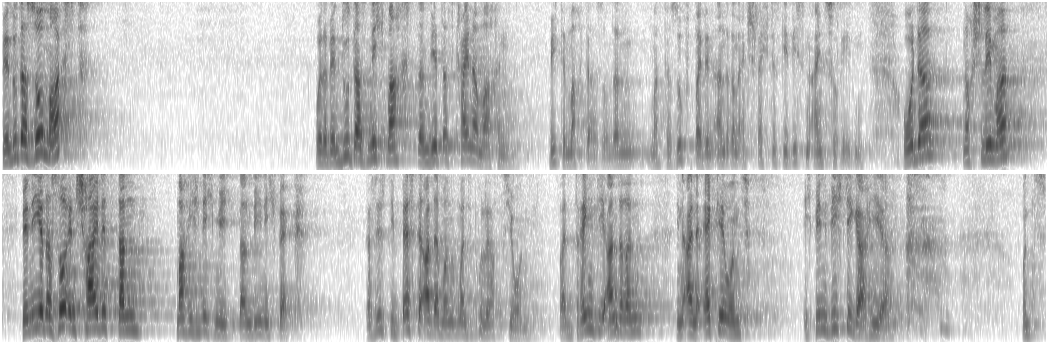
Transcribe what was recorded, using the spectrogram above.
wenn du das so machst oder wenn du das nicht machst, dann wird das keiner machen. Bitte mach das. Und dann man versucht bei den anderen ein schlechtes Gewissen einzureden. Oder noch schlimmer, wenn ihr das so entscheidet, dann mache ich nicht mit, dann bin ich weg. Das ist die beste Art der Manipulation, weil drängt die anderen in eine Ecke und ich bin wichtiger hier. Und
